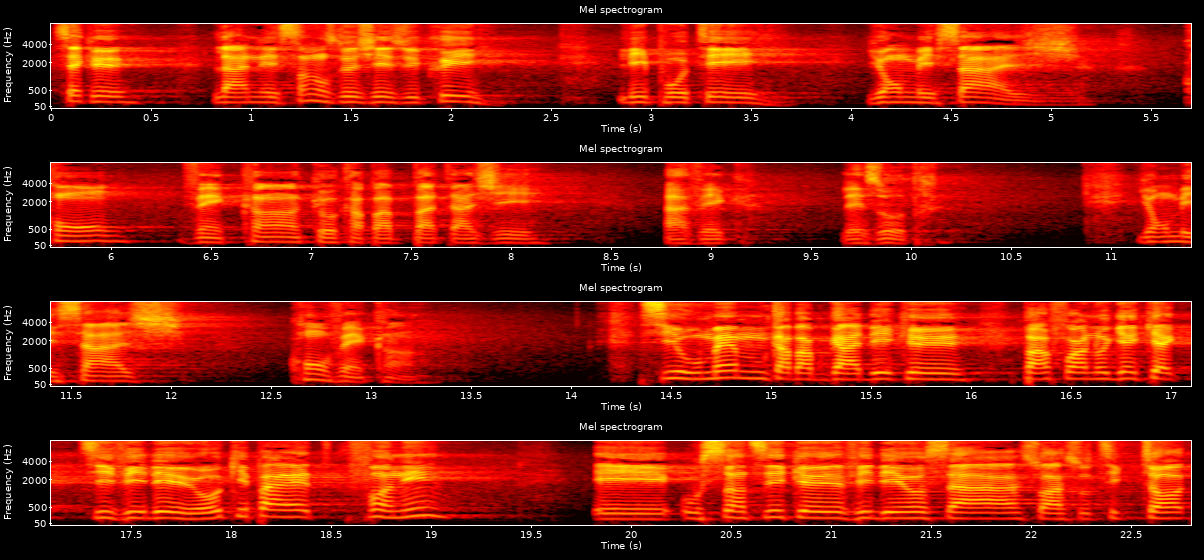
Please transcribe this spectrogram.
c'est que la naissance de Jésus-Christ, l'hypothèse, un message convaincant que nous sommes capables de partager avec les autres. Il y a un message convaincant. Si vous-même capable de garder que parfois nous avons quelques petites vidéos qui paraissent funny et vous sentez que vidéo ça soit sur TikTok,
